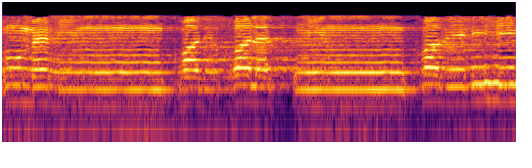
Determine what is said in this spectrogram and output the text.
أمم قد خلت من قبلهم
